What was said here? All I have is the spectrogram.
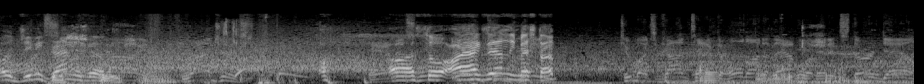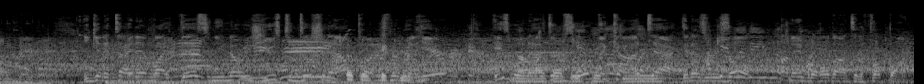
Oh, Jimmy Graham is a. Rodgers. Uh, so I accidentally messed up. Too much contact to hold on to that one, and it's third down. You get a tight end like this, and you know he's used to dishing out But they picked punishment, but here, he's No, going to have to absorb the contact, and as a result, unable to hold on to the football.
